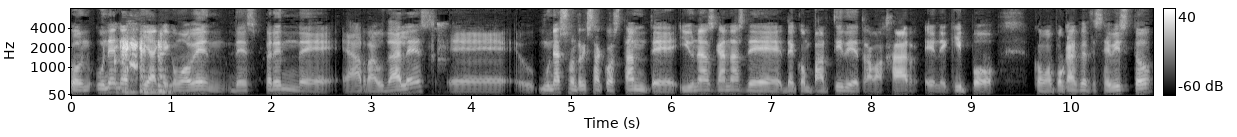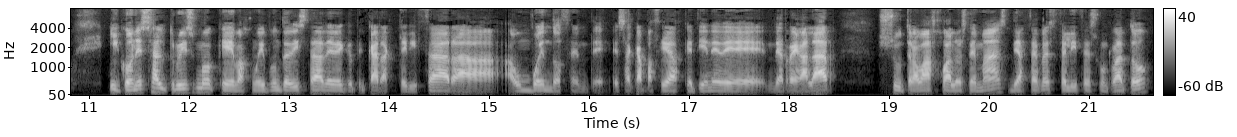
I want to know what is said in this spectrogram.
con una energía que, como ven, desprende a raudales, eh, una sonrisa constante y unas ganas de, compartir y de trabajar en equipo como pocas veces he visto, y con ese altruismo que, bajo mi punto de vista, debe caracterizar a, un buen docente, esa capacidad que tiene de regalar su trabajo a los demás, de hacerles felices un rato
